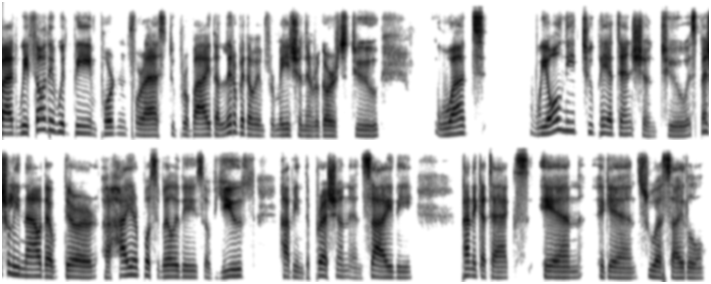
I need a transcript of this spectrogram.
But we thought it would be important for us to provide a little bit of information in regards to what we all need to pay attention to, especially now that there are uh, higher possibilities of youth having depression, anxiety, panic attacks, and again, suicidal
